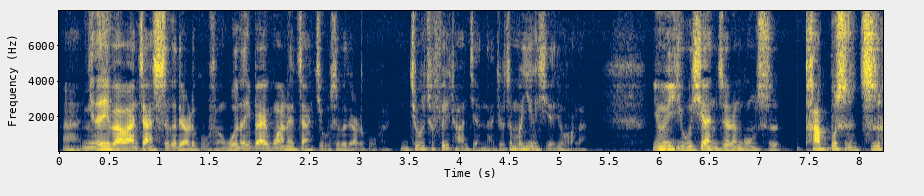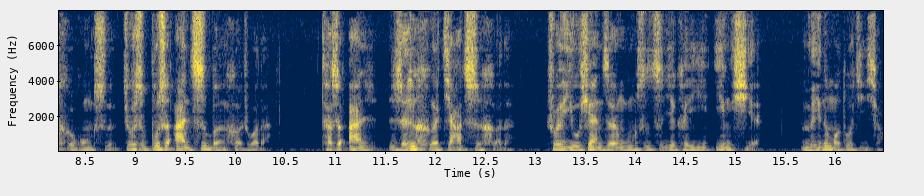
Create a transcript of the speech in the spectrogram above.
啊，你那一百万占十个点的股份，我那一百万呢占九十个点的股份，你就是非常简单，就这么硬写就好了。因为有限责任公司它不是资合公司，就是不是按资本合作的，它是按人合加资合的，所以有限责任公司直接可以硬写，没那么多技巧。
